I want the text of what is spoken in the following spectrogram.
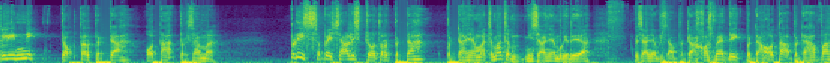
klinik dokter bedah otak bersama. Please spesialis dokter bedah bedah yang macam-macam. Misalnya begitu ya. Misalnya bisa bedah kosmetik bedah otak bedah apa.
